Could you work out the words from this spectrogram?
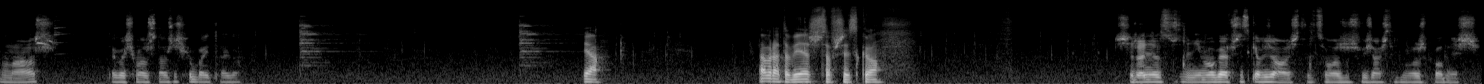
Masz. Tego się możesz nauczyć chyba i tego. Ja. Dobra, to bierz to wszystko. Średnio nie mogę wszystkie wziąć. To co możesz wziąć, to możesz podnieść.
